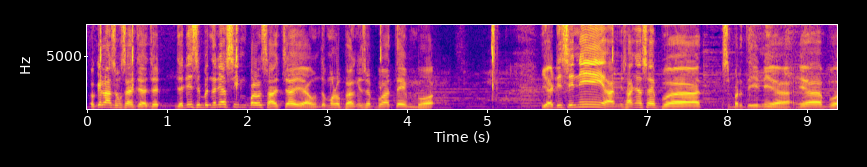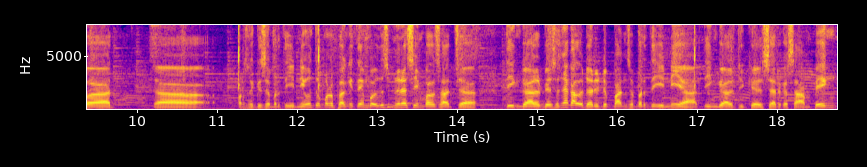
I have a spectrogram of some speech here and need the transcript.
Oke langsung saja. Jadi sebenarnya simpel saja ya Untuk melubangi sebuah tembok. Ya di sini ya misalnya saya buat seperti ini ya. Ya buat ya, persegi seperti ini. Untuk melubangi tembok itu sebenarnya simpel saja tinggal biasanya kalau dari depan seperti ini ya tinggal digeser ke samping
